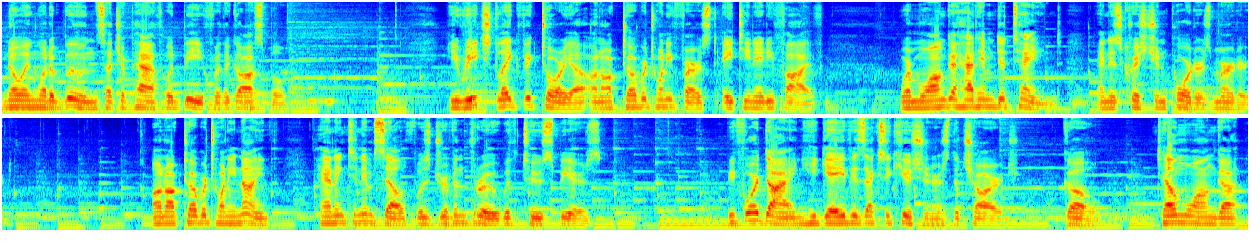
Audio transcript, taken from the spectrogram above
knowing what a boon such a path would be for the gospel. He reached Lake Victoria on October 21, 1885, where Mwanga had him detained and his Christian porters murdered. On October 29th, Hannington himself was driven through with two spears. Before dying, he gave his executioners the charge Go, tell Mwanga,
